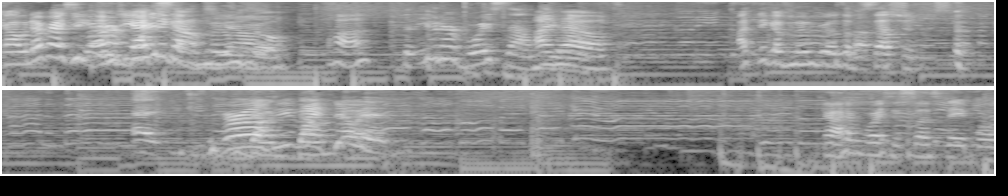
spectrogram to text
God, whenever I see Even MG, I think sounds Moon Huh? But even her voice sounds. I young. know. I think of Moon Girl's obsession. Hey, Girls, you might do it. God, her voice is so stable.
